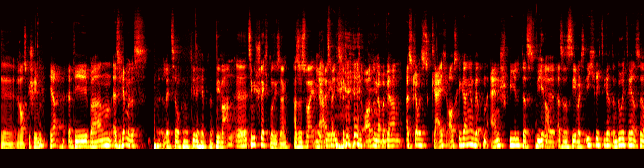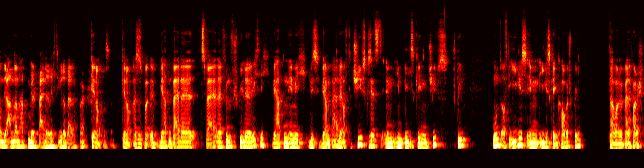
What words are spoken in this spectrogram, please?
äh, rausgeschrieben. Ja, die waren, also ich habe mir das äh, letzte Woche notiert. Ich Wir waren äh, ziemlich schlecht, muss ich sagen. Also es war, Ja, es war in Ordnung, aber wir haben, also ich glaube, es ist gleich ausgegangen. Wir hatten ein Spiel, das wir, Genau. also das jeweils ich richtig hatte und du richtig hatte und die anderen hatten wir beide richtig oder beide falsch. Genau. Also, Genau, also war, wir hatten beide zwei der fünf Spiele richtig. Wir hatten nämlich, wir haben beide auf die Chiefs gesetzt im, im Bills gegen Chiefs Spiel und auf die Eagles im Eagles gegen Cowboys Spiel. Da waren wir beide falsch.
